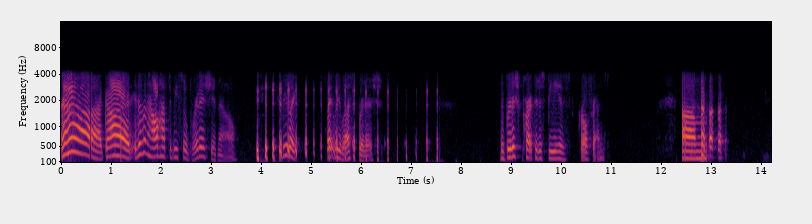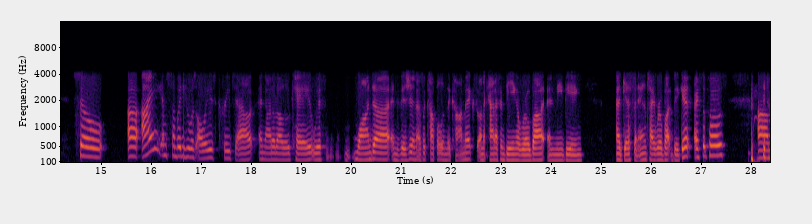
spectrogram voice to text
ah, God, it doesn't all have to be so British, you know. It could be, like, Slightly less British. The British part could just be his girlfriend. Um, so uh, I am somebody who was always creeped out and not at all okay with Wanda and Vision as a couple in the comics on account of him being a robot and me being, I guess, an anti-robot bigot, I suppose. Um,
